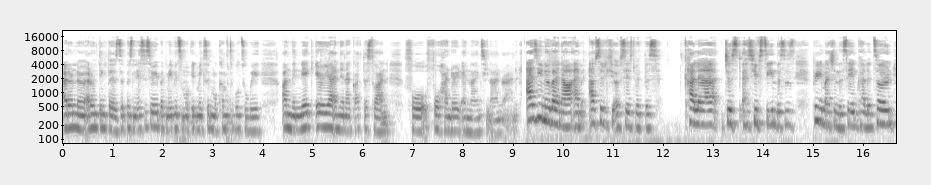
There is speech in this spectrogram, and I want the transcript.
I don't know. I don't think the zip is necessary, but maybe it's more, it makes it more comfortable to wear on the neck area. And then I got this one for 499 Rand. As you know by now, I'm absolutely obsessed with this color just as you've seen this is pretty much in the same color tone.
